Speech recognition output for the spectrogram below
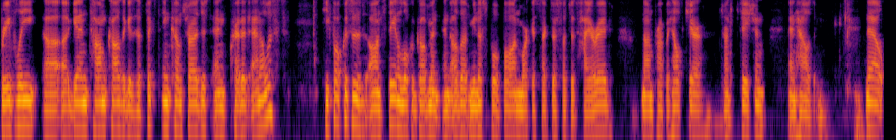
Briefly, uh, again, Tom Kozlik is a fixed income strategist and credit analyst. He focuses on state and local government and other municipal bond market sectors such as higher ed, nonprofit healthcare, transportation, and housing. Now,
